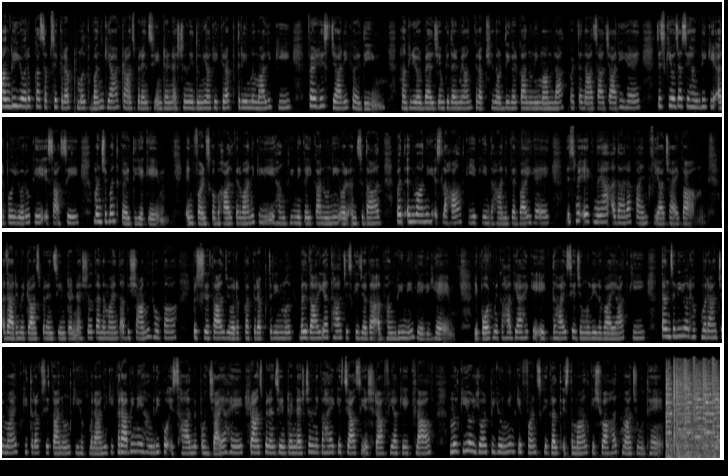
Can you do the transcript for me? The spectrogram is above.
Hungary Europe का सबसे corrupt मुल्क बन गया। ट्रांसपेरेंसी इंटरनेशनल ने दुनिया के करप्ट तरीन ममालिक की फहरिस्त जारी कर दी। हंगरी और बेल्जियम के दरमियान करप्शन और दीगर कानूनी मामला पर तनाज़ा जारी है, जिसकी वजह से हंगरी के अरबों यूरो के असासे मंजमंद कर दिए गए। इन फंड्स को बहाल करवाने के लिए हंगरी ने कई कानूनी और अंसदाद बदअनवानी असलाहत की यकीन दहानी करवाई है, जिसमें एक नया अदारा कायम किया जाएगा। अदारे में ट्रांसपेरेंसी ट्रांसपेरेंसी इंटरनेशनल का नुमाइंदा भी शामिल होगा। पिछले साल यूरोप का करप्ट तरीन मुल्क बल्गारिया था, जिसकी जगह अब हंगरी ने ले ली है। रिपोर्ट में कहा गया है कि एक दहाई से जमहूरी रवायात की तंजली और हुक्मरान जमायत की तरफ़ से कानून की हुक्मरानी की खराबी ने हंगरी को इस हाल में पहुँचाया है। ट्रांसपेरेंसी इंटरनेशनल ने कहा है कि सियासी अशराफिया के खिलाफ मुल्की और यूरोपीय यूनियन के फंड्स के गलत इस्तेमाल की शवाहद मौजूद हैं।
